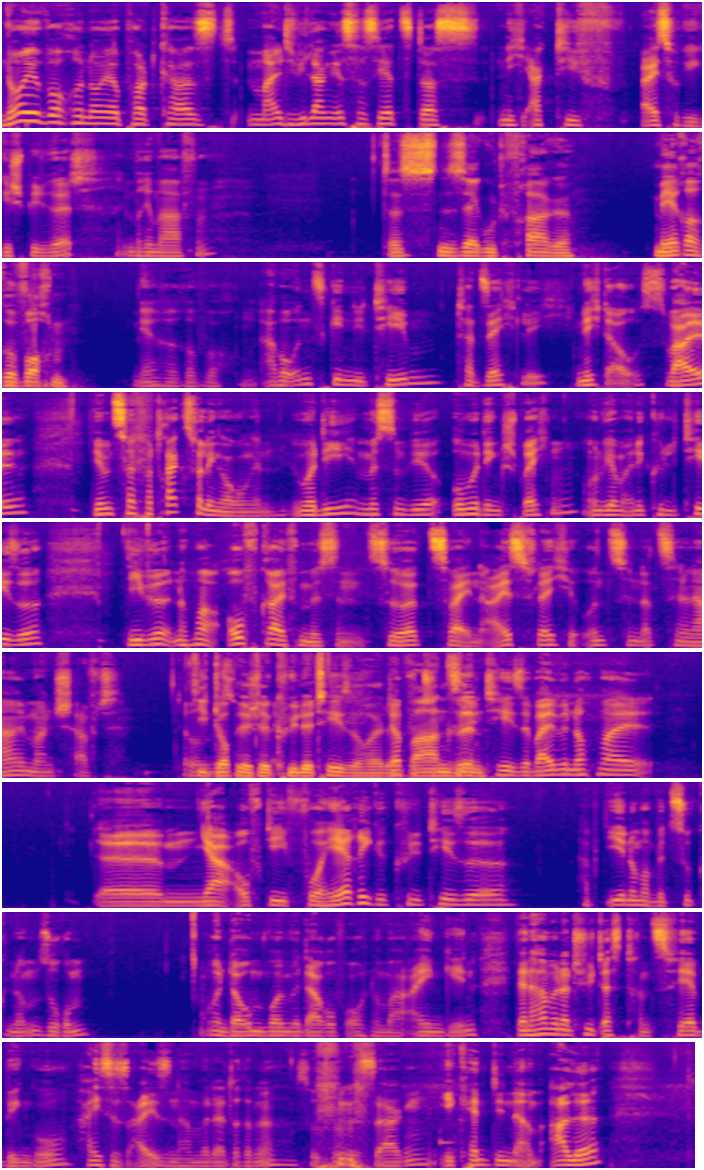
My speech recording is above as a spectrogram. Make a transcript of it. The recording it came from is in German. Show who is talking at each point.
Speaker 1: Neue Woche, neuer Podcast. Malte, wie lange ist das jetzt, dass nicht aktiv Eishockey gespielt wird in Bremerhaven?
Speaker 2: Das ist eine sehr gute Frage. Mehrere Wochen.
Speaker 1: Mehrere Wochen. Aber uns gehen die Themen tatsächlich nicht aus, weil wir haben zwei Vertragsverlängerungen. Über die müssen wir unbedingt sprechen und wir haben eine kühle These, die wir nochmal aufgreifen müssen zur zweiten Eisfläche und zur Nationalmannschaft.
Speaker 2: Darüber die doppelte kühle These heute. Doppelte Wahnsinn. Kühle
Speaker 1: These, weil wir nochmal ähm, ja, auf die vorherige kühle These habt ihr nochmal Bezug genommen, so rum. Und darum wollen wir darauf auch nochmal eingehen. Dann haben wir natürlich das Transfer-Bingo. Heißes Eisen haben wir da drin, so können wir es sagen. Ihr kennt den Namen alle.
